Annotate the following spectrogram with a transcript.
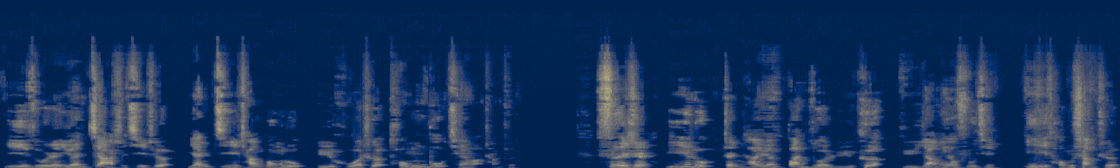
一组人员驾驶汽车沿吉长公路与火车同步前往长春；四是一路侦查员扮作旅客，与杨洋父亲。一同上车，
